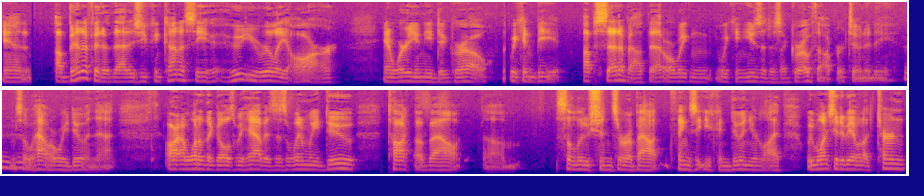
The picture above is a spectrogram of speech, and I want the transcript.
and a benefit of that is you can kind of see who you really are and where you need to grow. We can be upset about that, or we can we can use it as a growth opportunity. Mm-hmm. So how are we doing that? Or one of the goals we have is is when we do talk about um, solutions or about things that you can do in your life. We want you to be able to turn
